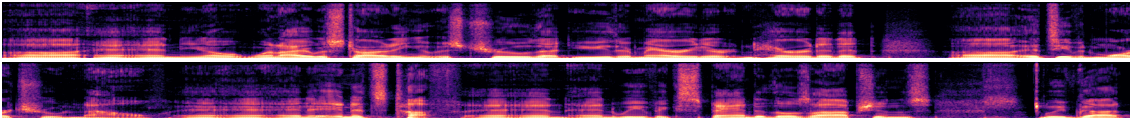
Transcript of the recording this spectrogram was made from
Uh, and, and, you know, when I was starting, it was true that you either married or inherited it. Uh, it's even more true now, and, and, and it's tough. And, and we've expanded those options. We've got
